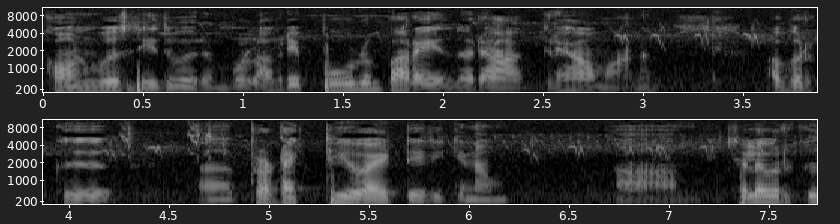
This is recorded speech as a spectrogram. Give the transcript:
കോൺവേഴ്സ് ചെയ്ത് വരുമ്പോൾ അവരെപ്പോഴും പറയുന്ന ഒരു ആഗ്രഹമാണ് അവർക്ക് പ്രൊഡക്റ്റീവായിട്ടിരിക്കണം ചിലവർക്ക്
